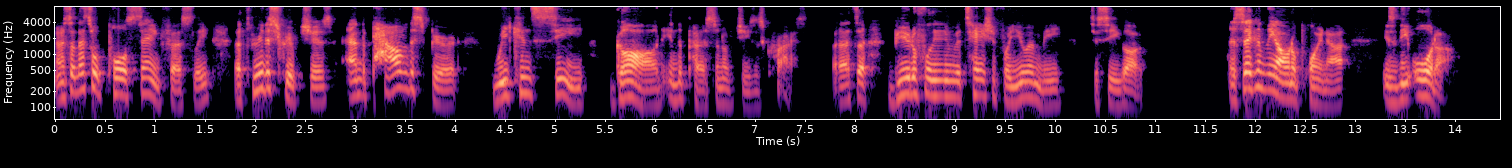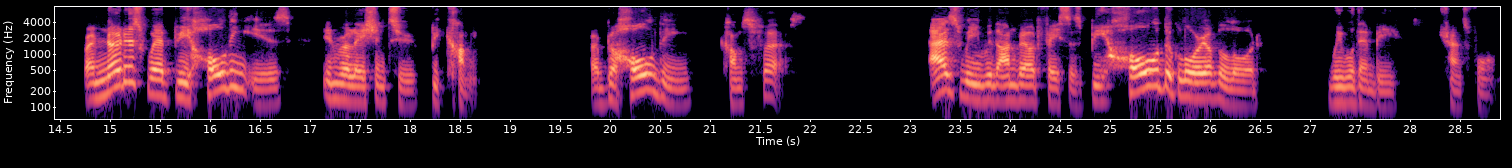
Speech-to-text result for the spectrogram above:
And so that's what Paul's saying, firstly, that through the scriptures and the power of the Spirit, we can see God in the person of Jesus Christ. That's a beautiful invitation for you and me to see God. The second thing I want to point out is the order. Right? Notice where beholding is in relation to becoming. Right? Beholding comes first. As we, with unveiled faces, behold the glory of the Lord, we will then be transformed.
